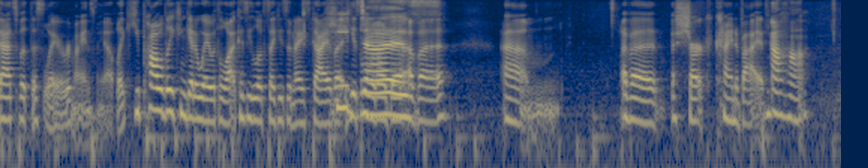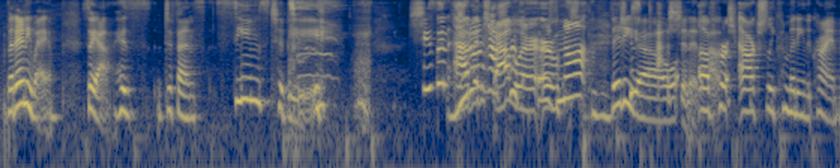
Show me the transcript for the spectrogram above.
That's what this lawyer reminds me of. Like he probably can get away with a lot because he looks like he's a nice guy, but He he's a little bit of a um of a, a shark kind of vibe. Uh huh. But anyway, so yeah, his defense seems to be She's an You avid traveler. There's or- not video of her travel. actually committing the crime.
